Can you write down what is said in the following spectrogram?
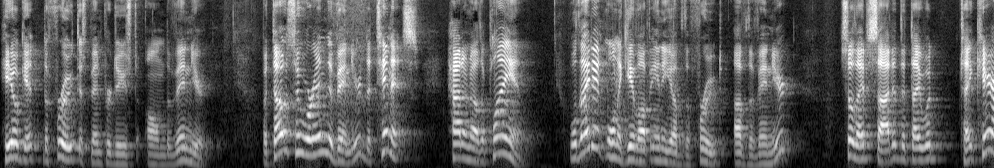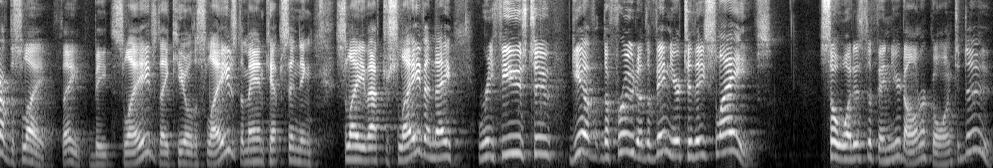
He'll get the fruit that's been produced on the vineyard. But those who were in the vineyard, the tenants, had another plan. Well, they didn't want to give up any of the fruit of the vineyard, so they decided that they would take care of the slave. They beat slaves, they killed the slaves. The man kept sending slave after slave, and they refused to give the fruit of the vineyard to these slaves. So, what is the vineyard owner going to do?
